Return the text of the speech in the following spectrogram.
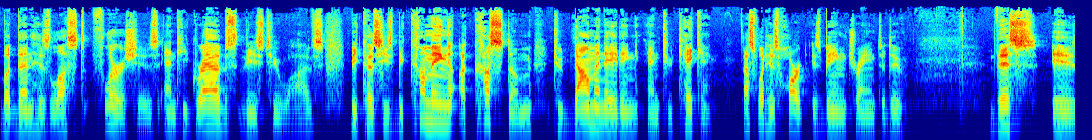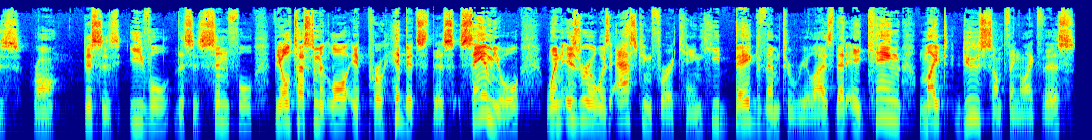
but then his lust flourishes, and he grabs these two wives because he's becoming accustomed to dominating and to taking. That's what his heart is being trained to do. This is wrong. This is evil. This is sinful. The Old Testament law, it prohibits this. Samuel, when Israel was asking for a king, he begged them to realize that a king might do something like this.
